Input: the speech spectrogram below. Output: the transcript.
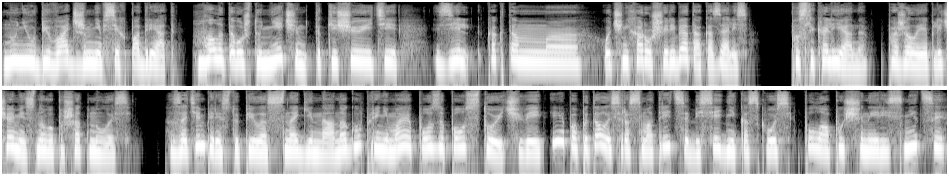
Ну не убивать же мне всех подряд. Мало того, что нечем, так еще и эти... Зель... Как там... Э, очень хорошие ребята оказались. После кальяна». Пожала я плечами и снова пошатнулась. Затем переступила с ноги на ногу, принимая позу поустойчивей, и попыталась рассмотреть собеседника сквозь полуопущенные ресницы,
